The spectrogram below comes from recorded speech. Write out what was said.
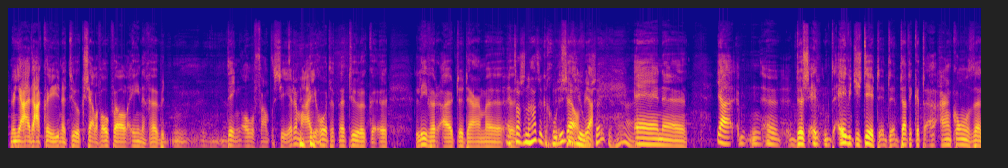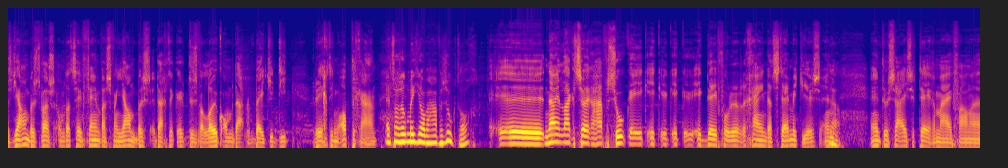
Nou ja, daar kun je natuurlijk zelf ook wel enige be- ding over fantaseren. Maar je hoort het natuurlijk eh, liever uit de dame het was een hartstikke goed zelf, interview, ja. zeker. Ja. En eh, ja, mm, eh, dus eventjes dit. Dat ik het aankondigde als Jambus was, omdat zij fan was van Jambus, dacht ik het is wel leuk om daar een beetje die richting op te gaan. En het was ook een beetje op haar verzoek, toch? Eh, nee, laat ik het zeggen, haar verzoek. Ik, ik, ik, ik, ik deed voor de gein dat stemmetjes. En, Ja. en toen zei ze tegen mij van, eh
